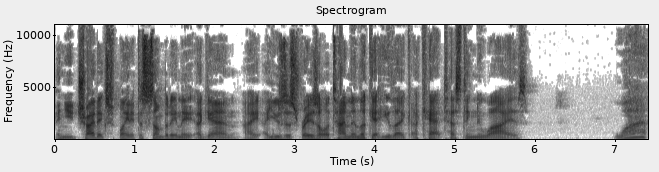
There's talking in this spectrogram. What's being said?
and you try to explain it to somebody and they, again, I, I use this phrase all the time. They look at you like a cat testing new eyes. What?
